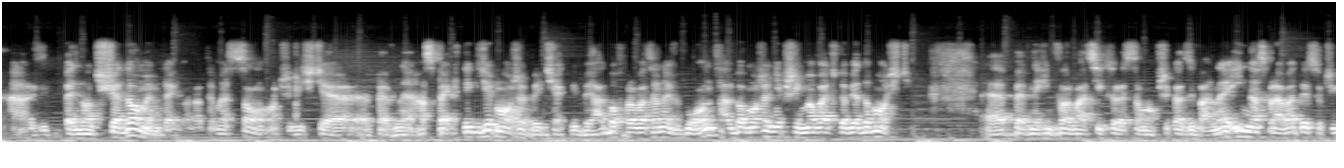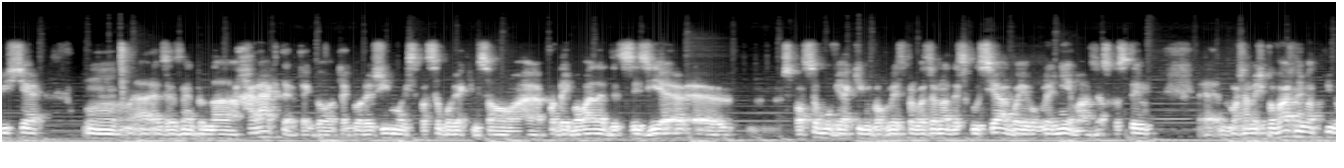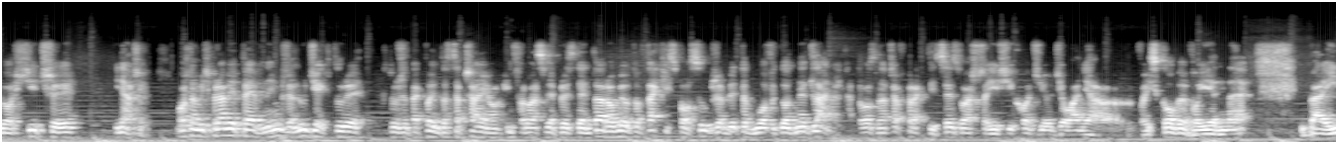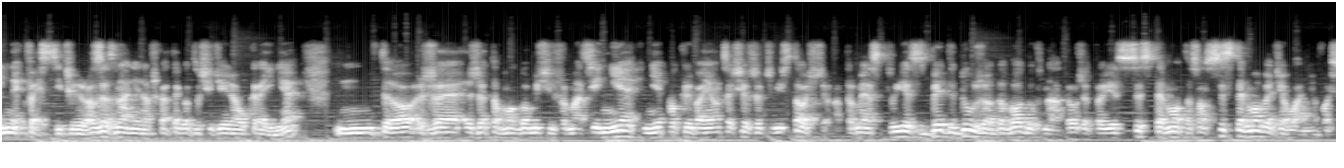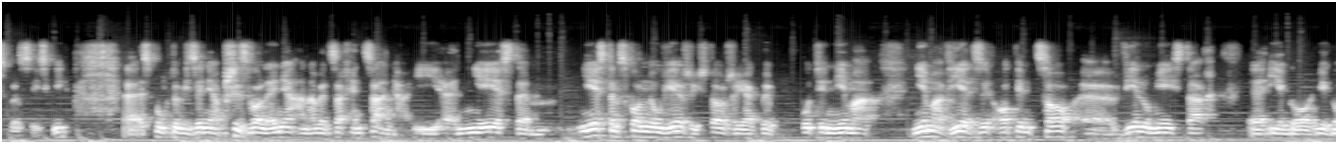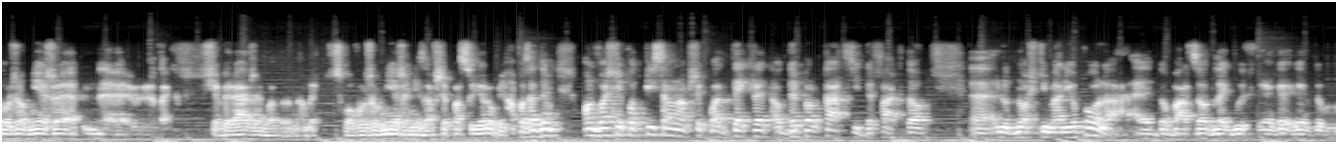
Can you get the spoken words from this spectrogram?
będąc świadomym tego. Natomiast są oczywiście pewne aspekty, gdzie może być jak gdyby albo wprowadzony w błąd, albo może nie przyjmować do wiadomości e, pewnych informacji, które są przekazywane. Inna sprawa to jest oczywiście mm, e, ze względu na charakter tego, tego reżimu i sposobu, w jakim są e, podejmowane decyzje, sposobu, w jakim w ogóle jest prowadzona dyskusja, albo jej w ogóle nie ma. W związku z tym e, można mieć poważne wątpliwości, czy inaczej. Można być prawie pewnym, że ludzie, który, którzy tak powiem dostarczają informacji dla prezydenta, robią to w taki sposób, żeby to było wygodne dla nich. A to oznacza w praktyce, zwłaszcza jeśli chodzi o działania wojskowe, wojenne i parę innych kwestii, czyli rozeznanie na przykład tego, co się dzieje na Ukrainie, mm, to, że, że to mogą być informacje nie, nie pokrywające się z rzeczywistością. Natomiast tu jest zbyt dużo dowodów na to, że to jest systemowe, to są systemowe działania wojsk rosyjskich e, z punktu widzenia przyzwolenia, a nawet zachęcania. I e, nie jestem, nie jestem skłonny uwierzyć to, że jakby Putin nie ma, nie ma wiedzy o tym, co e, w wielu miejscach e, jego, jego żołnierze, e, że tak się wyrażę, bo to nawet słowo żołnierze nie zawsze pasuje, robią. A poza tym on właśnie podpisał na przykład dekret o deportacji de facto ludności Mariupola do bardzo odległych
